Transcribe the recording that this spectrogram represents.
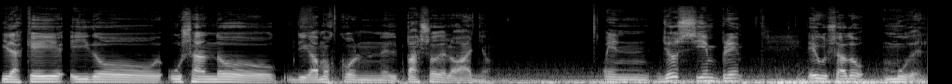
y las que he ido usando, digamos, con el paso de los años. Yo siempre he usado Moodle,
